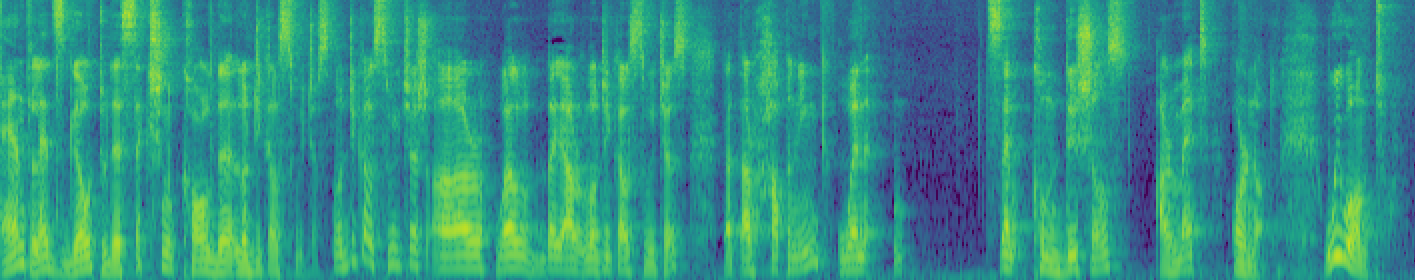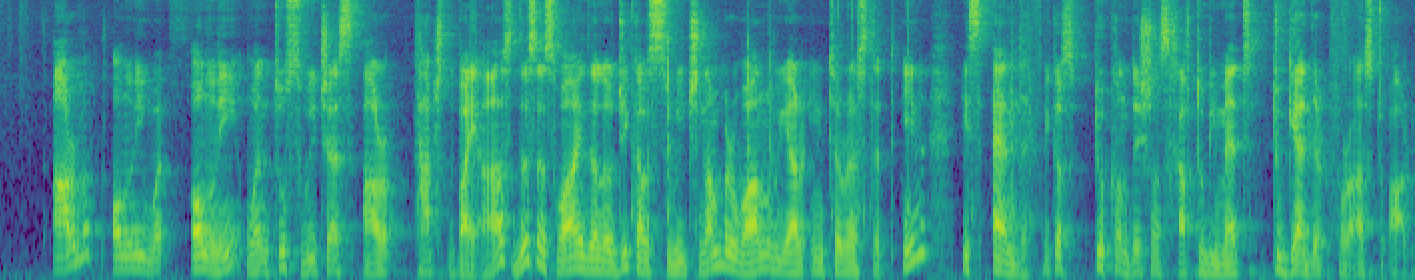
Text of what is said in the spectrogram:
and let's go to the section called the logical switches. Logical switches are, well, they are logical switches that are happening when some conditions are met or not. We want arm only, only when two switches are touched by us. This is why the logical switch number one we are interested in is AND, because two conditions have to be met together for us to arm.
